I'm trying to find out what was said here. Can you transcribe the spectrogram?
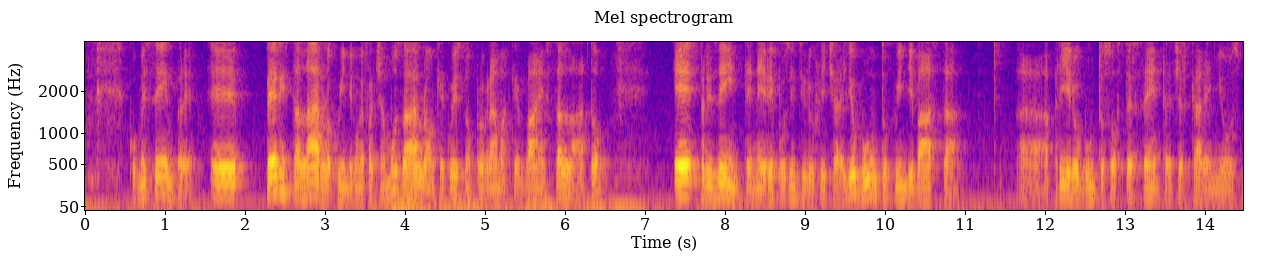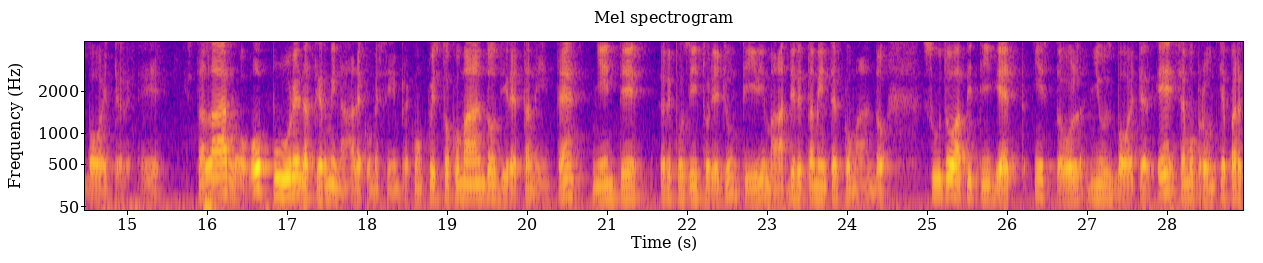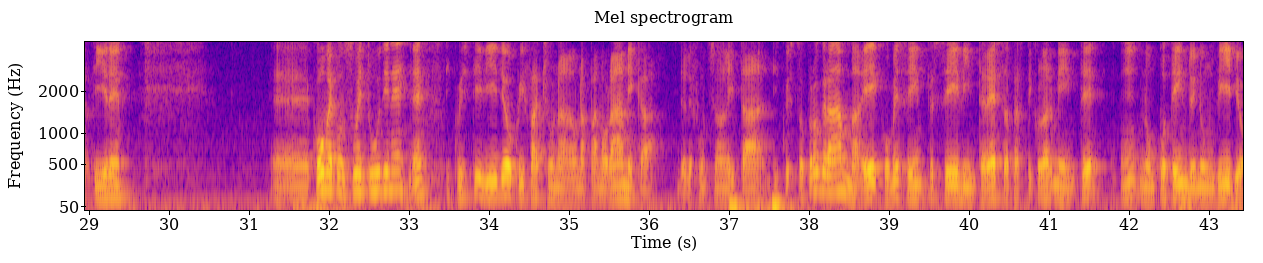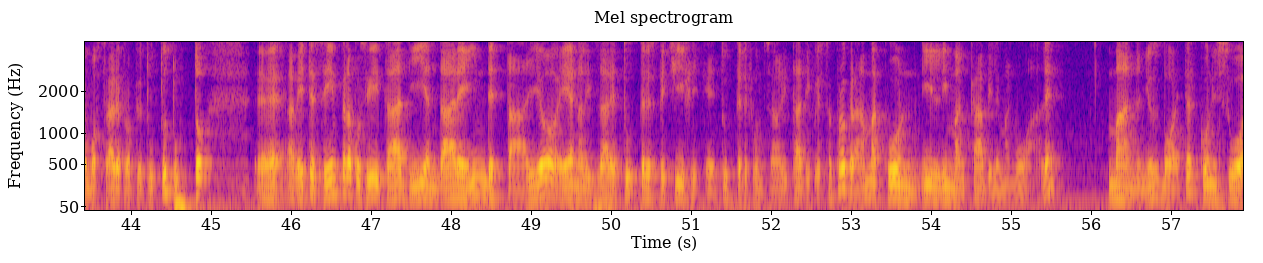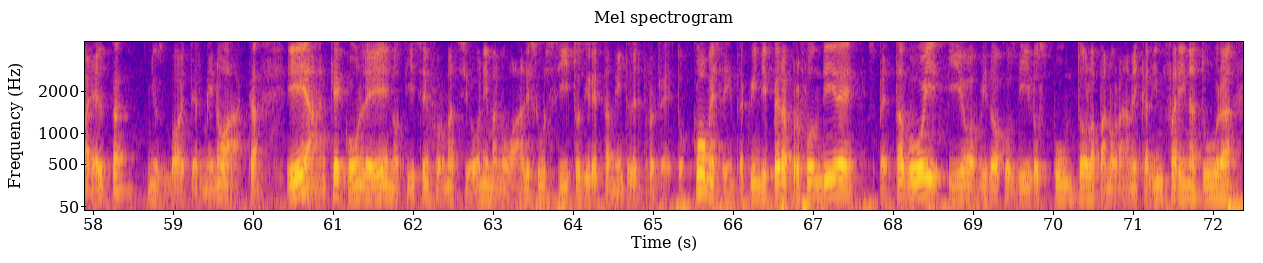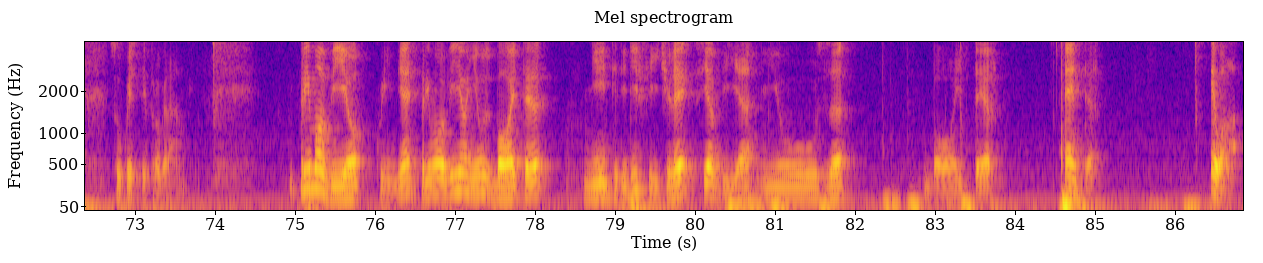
come sempre. Eh, per installarlo, quindi come facciamo a usarlo, anche questo è un programma che va installato, è presente nei repository ufficiali di Ubuntu, quindi basta aprire Ubuntu Software Center, cercare Newsboiter e installarlo oppure da terminale come sempre con questo comando direttamente eh? niente repository aggiuntivi ma direttamente il comando sudo apt get install newsboiter e siamo pronti a partire eh, come consuetudine eh, di questi video qui faccio una, una panoramica delle funzionalità di questo programma e come sempre se vi interessa particolarmente eh, non potendo in un video mostrare proprio tutto tutto eh, avete sempre la possibilità di andare in dettaglio e analizzare tutte le specifiche tutte le funzionalità di questo programma con l'immancabile manuale man newsboiter con il suo help newsboiter-h e anche con le notizie informazioni manuali sul sito direttamente del progetto come sempre quindi per approfondire spetta a voi io vi do così lo spunto la panoramica l'infarinatura su questi programmi Primo avvio, quindi, eh, primo avvio newsboiter, niente di difficile, si avvia newsboiter. Enter. E voilà.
